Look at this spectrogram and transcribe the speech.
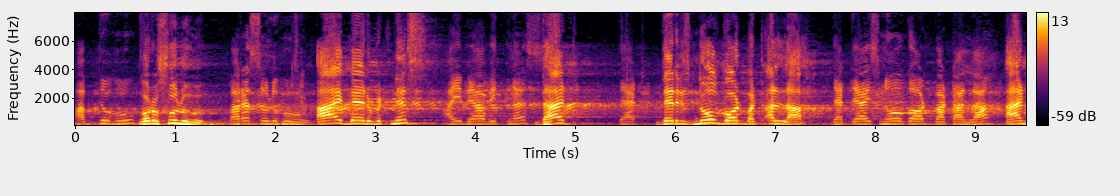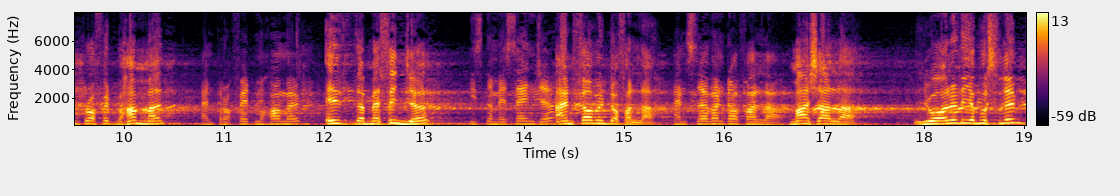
abduhu wa rasuluhu. I bear witness I bear witness that that there is no God but Allah that there is no God but Allah and Prophet Muhammad and Prophet Muhammad is the messenger is the messenger and servant of Allah. and servant of Allah. MashaAllah. You are already a Muslim.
